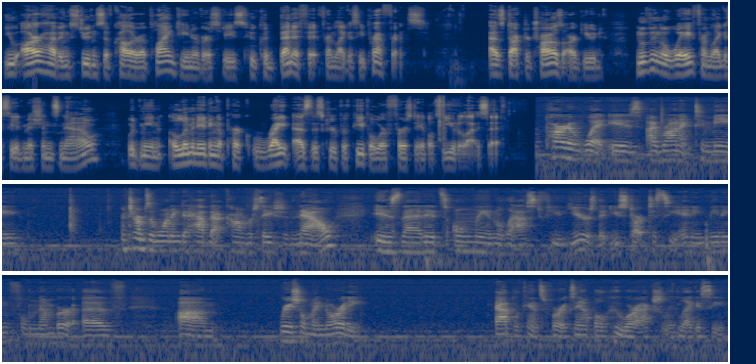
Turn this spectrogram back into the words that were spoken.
you are having students of color applying to universities who could benefit from legacy preference. As Dr. Charles argued, moving away from legacy admissions now would mean eliminating a perk right as this group of people were first able to utilize it. Part of what is ironic to me in terms of wanting to have that conversation now is that it's only in the last few years that you start to see any meaningful number of um, racial minority applicants, for example, who are actually legacy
